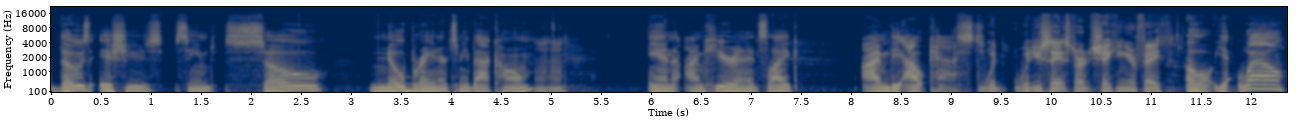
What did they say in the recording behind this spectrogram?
those issues seemed so no brainer to me back home. hmm And I'm here and it's like I'm the outcast. Would Would you say it started shaking your faith? Oh yeah. Well,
